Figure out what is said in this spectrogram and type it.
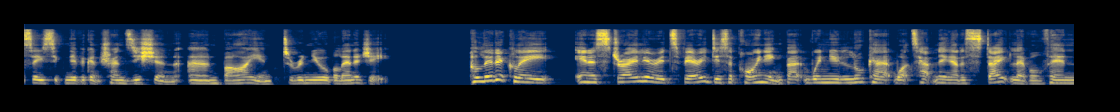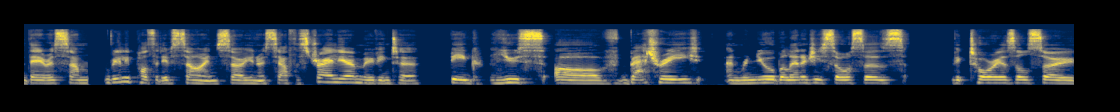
see significant transition and buy-in to renewable energy. Politically, in Australia, it's very disappointing, but when you look at what's happening at a state level, then there are some really positive signs. So, you know, South Australia moving to big use of battery and renewable energy sources. Victoria's also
